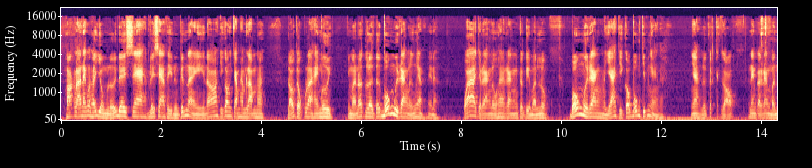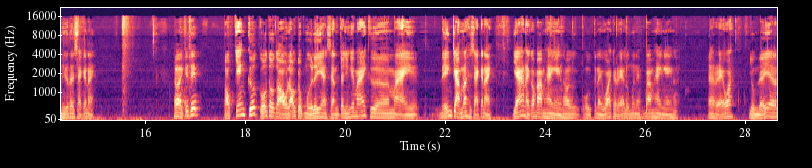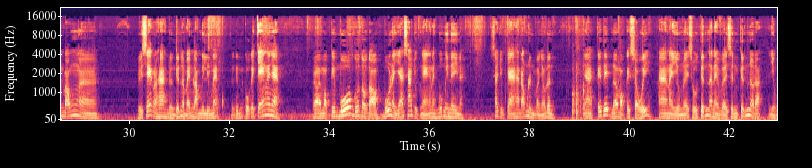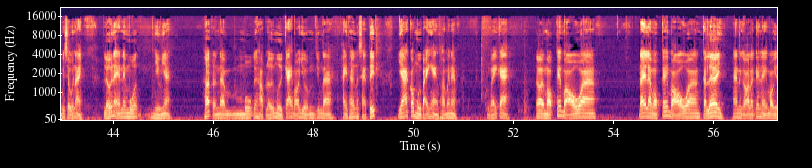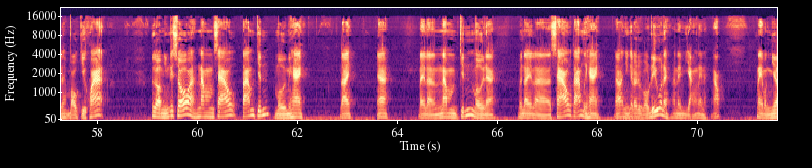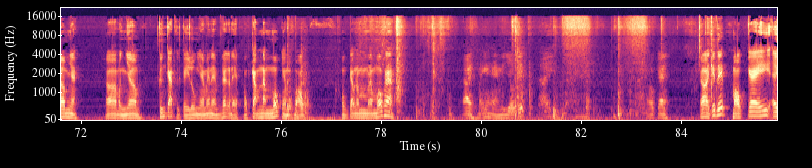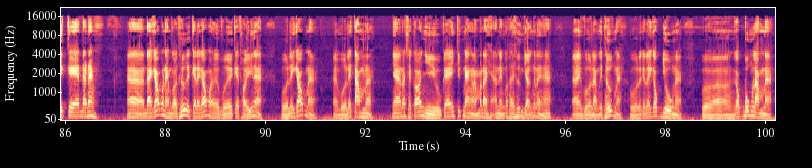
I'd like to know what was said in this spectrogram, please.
hoặc là anh em có thể dùng lưỡi DSA DSA thì đường kính này nó chỉ có 125 thôi. Lỗ trục là 20 nhưng mà nó lên tới 40 răng lượng anh. Đây nè. Quá trời răng luôn ha, răng cực kỳ mạnh luôn. 40 răng mà giá chỉ có 49 ngàn thôi. Nha lưỡi cắt cắt gỗ. Anh em cần răng mịn thì có thể xài cái này. Rồi kế tiếp. Một chén cước của tô lỗ trục 10 ly dành cho những cái máy cưa mài để trăm đó thì xài cái này. Giá này có 32 ngàn thôi. Ui, cái này quá trời rẻ luôn mấy nè 32 ngàn thôi. À, rẻ quá. Dùng để à, đánh bóng à, uh, rỉ sét rồi ha. Đường kính là 75mm đường kính của cái chén đó nha. Rồi một cái búa của tô búa này giá 60 ngàn này búa mini nè. 60k ha đóng đinh và nhổ đinh nha kế tiếp nữa, một cái sủi. Ha, này dùng để sủi kính, anh em vệ sinh kính rồi đó, dùng cái sủi này. Lưỡi này anh em mua nhiều nha. Hết rồi, anh ta mua cái hộp lưỡi 10 cái bỏ vô, chúng ta thay thế nó xài tiếp. Giá có 17.000 thôi, mấy anh em. 17k rồi, một cái bộ à, đây là một cái bộ à, cà lê. Hay gọi là cái này bộ gì ta? bộ chìa khóa. Nó gồm những cái số 5 6 8 9 10 12 đây, nha. Đây là 5 9 10 nè. Bên đây là 6 8 12 đó những cái bộ điếu này anh em dặn này nè ốc. Này bằng nhôm nha. Đó, bằng nhôm. Cứng cáp cực kỳ luôn nha mấy anh em rất là đẹp. 151 ngàn một bộ. 151 ha. Rồi mấy cái hàng này vô tiếp. Đây. ok. Rồi kế tiếp một cái eke đa năng. À, đa góc anh em gọi thước eke đa góc à, vừa eke thủy nè vừa lấy góc nè à, vừa lấy tâm nè. Nha nó sẽ có nhiều cái chức năng nằm ở đây anh em có thể hướng dẫn cái này ha đây, vừa làm cái thước nè vừa cái lấy góc vuông nè vừa góc 45 nè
